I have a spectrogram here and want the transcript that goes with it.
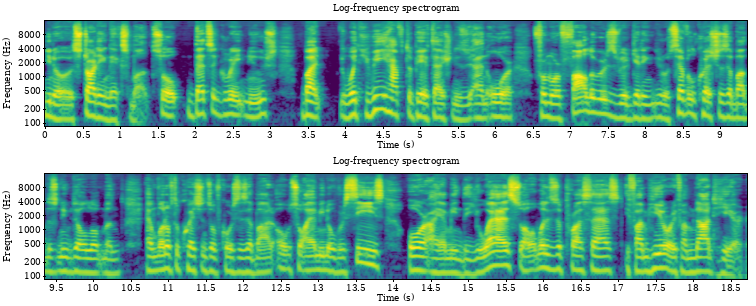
you know, starting next month. So that's a great news, but what we have to pay attention is and or from our followers we're getting you know several questions about this new development. And one of the questions of course is about oh so i am in overseas or i am in the us so what is the process if i'm here or if i'm not here?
